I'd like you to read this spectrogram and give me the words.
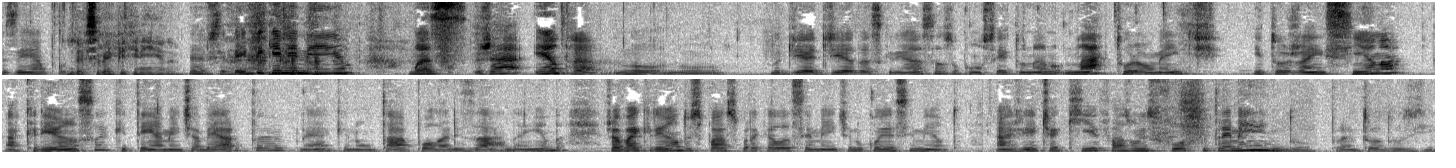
exemplos. Deve ser bem pequenininho, né? Deve ser bem pequenininho, mas já entra no, no, no, dia a dia das crianças o conceito nano naturalmente e tu já ensina a criança que tem a mente aberta, né, que não está polarizada ainda, já vai criando espaço para aquela semente no conhecimento. A gente aqui faz um esforço tremendo para introduzir.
